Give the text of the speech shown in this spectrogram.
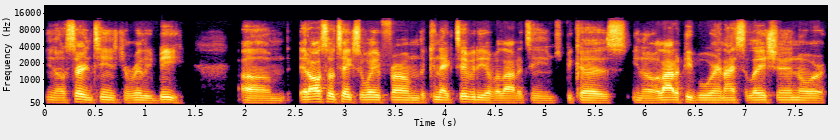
you know, certain teams can really be. Um, it also takes away from the connectivity of a lot of teams because you know a lot of people were in isolation or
